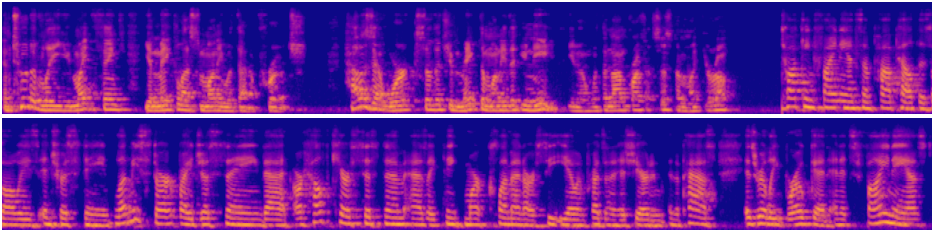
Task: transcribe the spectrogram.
Intuitively, you might think you make less money with that approach. How does that work so that you make the money that you need, you know, with a nonprofit system like your own? talking finance and pop health is always interesting. Let me start by just saying that our healthcare system, as I think Mark Clement, our CEO and president, has shared in, in the past, is really broken and it's financed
